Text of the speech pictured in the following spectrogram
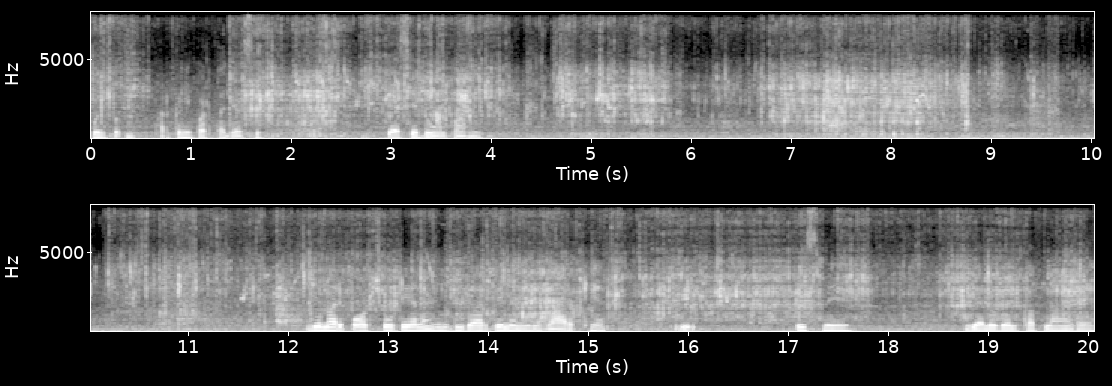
कोई फ़र्क नहीं पड़ता जैसे कैसे दो पानी। जो हमारे पॉट छोटे हैं ना, वो दीवार पे मैंने लगा रखे हैं। इसमें येलो बेल का प्लांट है।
